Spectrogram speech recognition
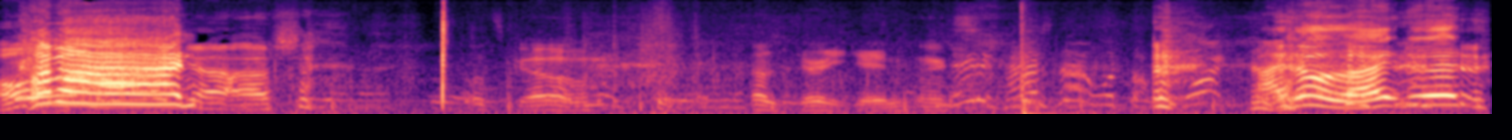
Oh Come my on! Gosh. Let's go. That was dirty, Jaden. Thanks. I know, right, dude?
